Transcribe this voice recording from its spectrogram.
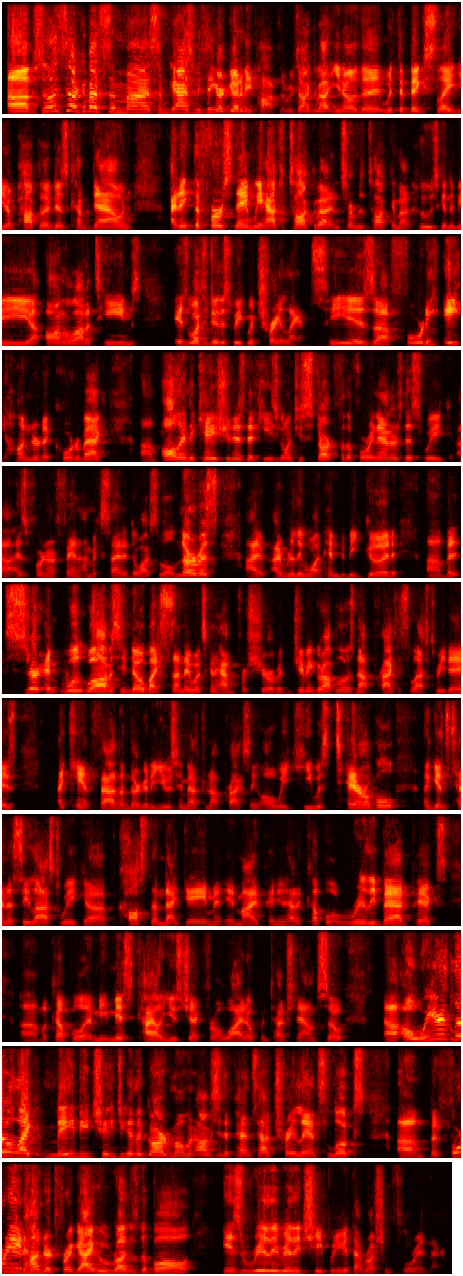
um, so let's talk about some uh, some guys we think are going to be popular. We talked about you know the with the big slate, you know, popular does come down. I think the first name we have to talk about in terms of talking about who's going to be uh, on a lot of teams is what to do this week with Trey Lance. He is uh, 4,800 at quarterback. Um, all indication is that he's going to start for the 49ers this week. Uh, as a 49er fan, I'm excited to watch. A little nervous. I, I really want him to be good. Uh, but it's certain, we'll, we'll obviously know by Sunday what's going to happen for sure. But Jimmy Garoppolo has not practiced the last three days. I can't fathom they're going to use him after not practicing all week. He was terrible against Tennessee last week, uh, cost them that game, in my opinion. Had a couple of really bad picks, um, a couple. I mean, missed Kyle Juszczyk for a wide open touchdown. So uh, a weird little like maybe changing of the guard moment. Obviously, depends how Trey Lance looks. Um, but 4,800 for a guy who runs the ball is really, really cheap when you get that rushing floor in there.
